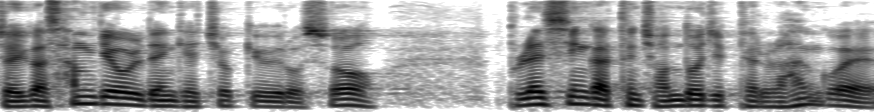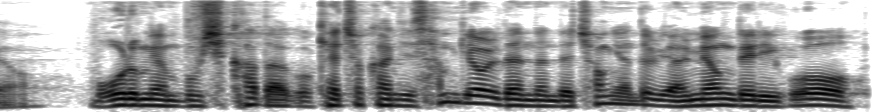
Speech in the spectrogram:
저희가 3개월 된 개척교회로서 블레싱 같은 전도 집회를 한 거예요. 모르면 무식하다고 개척한 지 3개월 됐는데 청년들 10명 데리고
